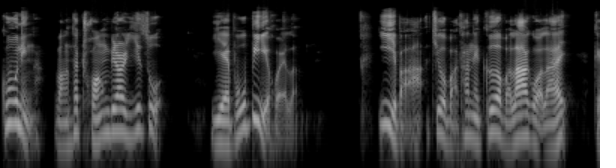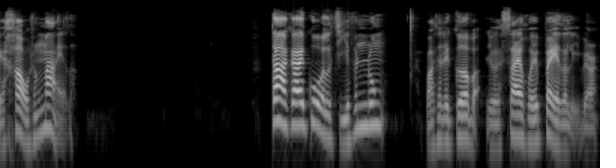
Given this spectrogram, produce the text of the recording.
姑娘啊，往他床边一坐，也不避讳了，一把就把他那胳膊拉过来，给号上脉了。大概过了几分钟，把他这胳膊又塞回被子里边，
